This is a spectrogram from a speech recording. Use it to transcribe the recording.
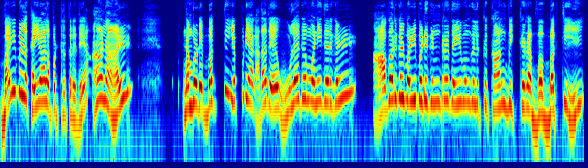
பைபிளில் கையாளப்பட்டிருக்கிறது. ஆனால் நம்மளுடைய பக்தி எப்படியாக அதாவது உலக மனிதர்கள் அவர்கள் வழிபடுகின்ற தெய்வங்களுக்கு காண்பிக்கிற வ- பக்தி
